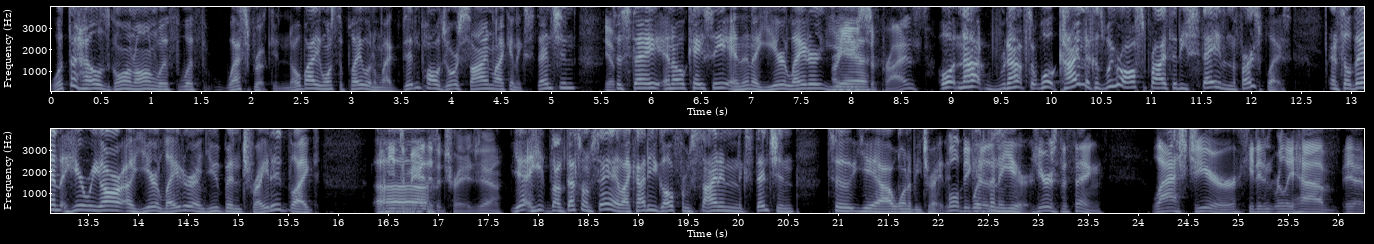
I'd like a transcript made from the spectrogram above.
what the hell is going on with with Westbrook and nobody wants to play with him. Like, didn't Paul George sign like an extension yep. to stay in OKC, and then a year later, Are yeah, you surprised? Well, not not so well, kind of because we were all surprised that he stayed in the first place, and so then here we are a year later, and you've been traded. Like, well, he uh, demanded a trade, yeah, yeah. He, that's what I'm saying. Like, how do you go from signing an extension to yeah, I want to be traded? Well, because within a year. Here's the thing last year he didn't really have a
